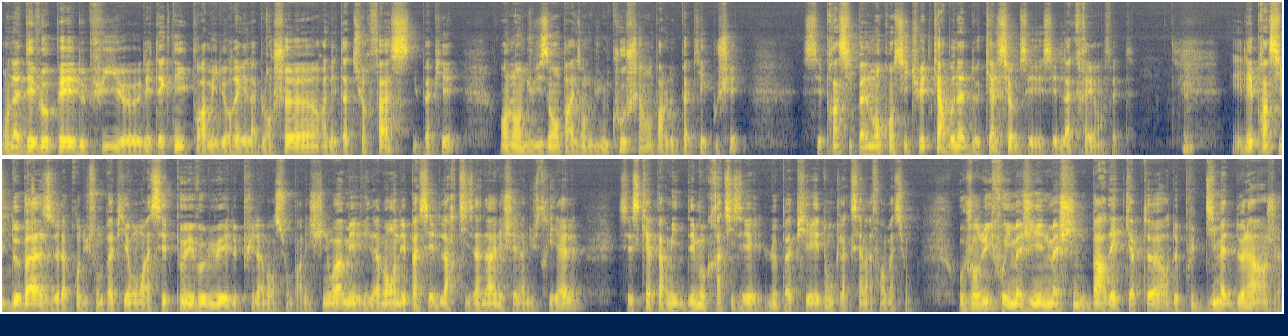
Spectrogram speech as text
On a développé depuis euh, des techniques pour améliorer la blancheur, l'état de surface du papier, en l'enduisant par exemple d'une couche, hein, on parle de papier couché. C'est principalement constitué de carbonate de calcium, c'est de la craie en fait. Et les principes de base de la production de papier ont assez peu évolué depuis l'invention par les Chinois, mais évidemment, on est passé de l'artisanat à l'échelle industrielle. C'est ce qui a permis de démocratiser le papier et donc l'accès à l'information. Aujourd'hui, il faut imaginer une machine bardée de capteurs de plus de 10 mètres de large,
